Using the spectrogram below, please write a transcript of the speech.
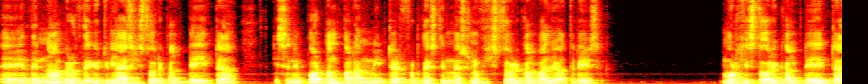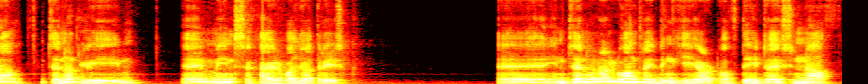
uh, the number of the utilized historical data is an important parameter for the estimation of historical value at risk. More historical data generally uh, means a higher value at risk. Uh, in general, one trading year of data is enough.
